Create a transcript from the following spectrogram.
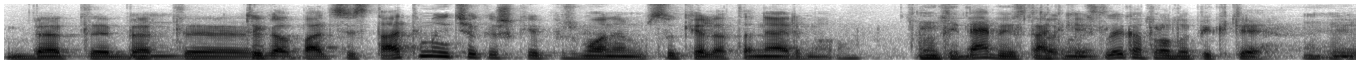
bet... bet mm. Tai gal patys įstatymai čia kažkaip žmonėms sukelia tą nerimą? Nu, tai be abejo, įstatymai visą laiką atrodo pikti. Mhm.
